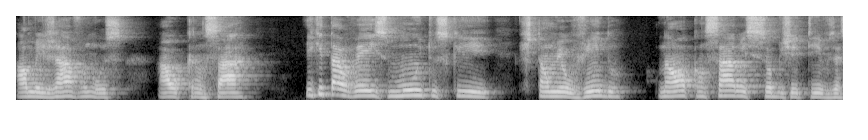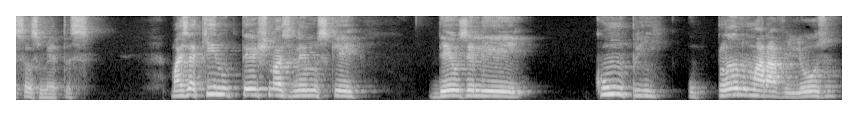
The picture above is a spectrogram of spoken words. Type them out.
almejávamos alcançar e que talvez muitos que estão me ouvindo não alcançaram esses objetivos, essas metas. Mas aqui no texto nós lemos que Deus ele cumpre o plano maravilhoso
